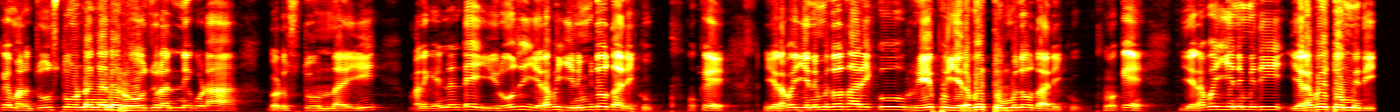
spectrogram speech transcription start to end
ఓకే మనం చూస్తూ ఉండంగానే రోజులన్నీ కూడా గడుస్తూ ఉన్నాయి. మనకి ఏంటంటే ఈరోజు ఇరవై ఎనిమిదో తారీఖు ఓకే ఇరవై ఎనిమిదో తారీఖు రేపు ఇరవై తొమ్మిదో తారీఖు ఓకే ఇరవై ఎనిమిది ఇరవై తొమ్మిది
